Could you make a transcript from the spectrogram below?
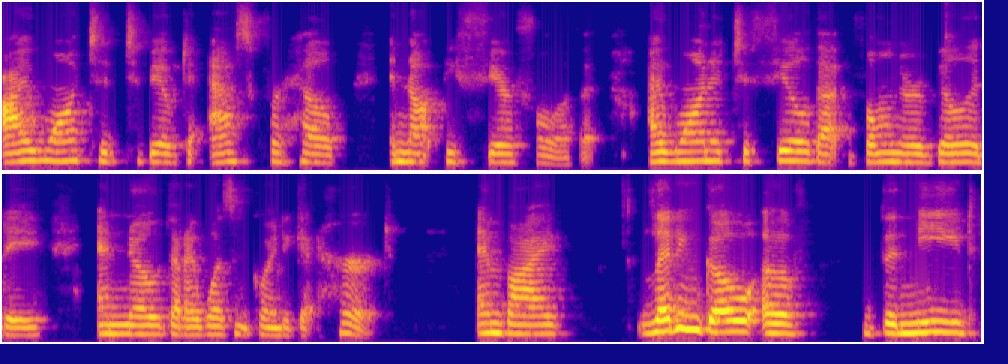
I wanted to be able to ask for help and not be fearful of it. I wanted to feel that vulnerability and know that I wasn't going to get hurt. And by letting go of the need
